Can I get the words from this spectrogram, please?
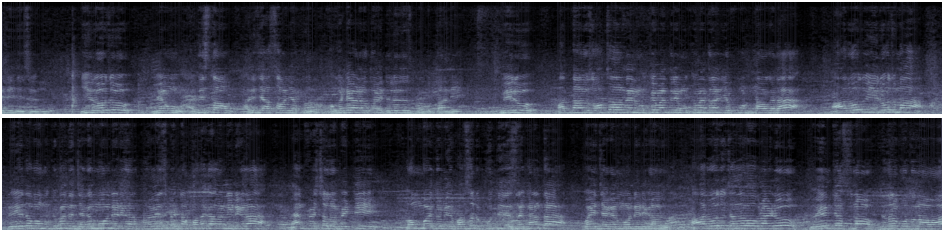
ఏదీ చేసలేదు. ఈరోజు మేము అది ఇస్తాం అది చేస్తామని చెప్తున్నారు. ఒకటే అడుగుతాం ఈ తెలుగుదేశం ప్రభుత్వాన్ని. మీరు పద్నాలుగు సంవత్సరాలు నేను ముఖ్యమంత్రి ముఖ్యమంత్రి అని చెప్పుకుంటున్నావు కదా ఆ రోజు ఈ రోజు మా ప్రియతమ ముఖ్యమంత్రి జగన్మోహన్ రెడ్డి గారు ప్రవేశపెట్టిన పథకాలన్నిటి కూడా మేనిఫెస్టోలో పెట్టి తొంభై తొమ్మిది పర్సెంట్ పూర్తి చేసిన ఘనత వై జగన్మోహన్ రెడ్డి గారు. ఆ రోజు చంద్రబాబు నాయుడు నువ్వేం చేస్తున్నావు? నిద్రపోతున్నావా?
